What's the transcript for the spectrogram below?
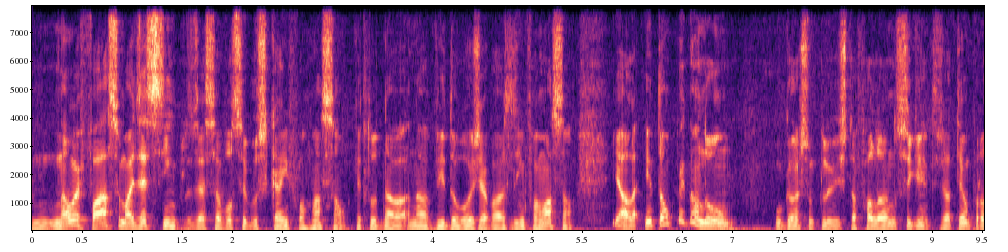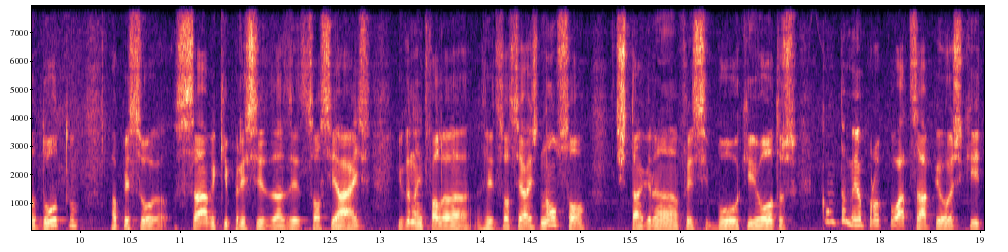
não é fácil, mas é simples. É só você buscar informação, porque tudo na, na vida hoje é base de informação. E olha, então pegando um, o gancho que o Luiz está falando, o seguinte, já tem um produto, a pessoa sabe que precisa das redes sociais, e quando a gente fala redes sociais, não só Instagram, Facebook e outros, como também o próprio WhatsApp hoje, que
